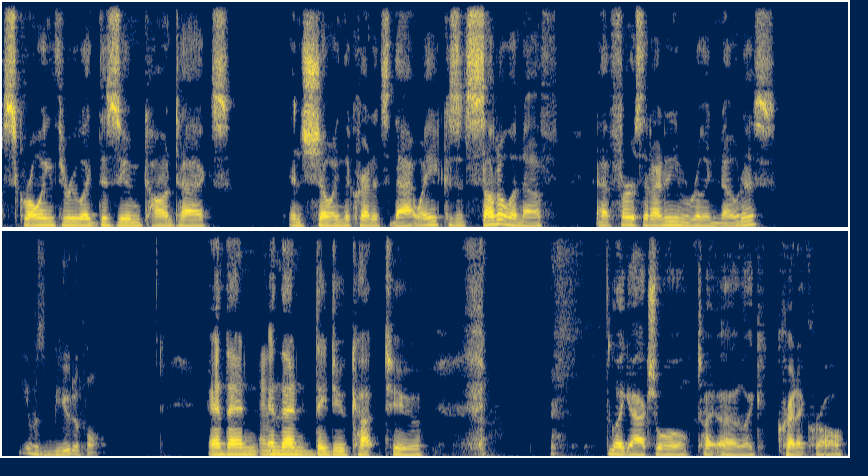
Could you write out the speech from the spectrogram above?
scrolling through like the Zoom contacts and showing the credits that way, because it's subtle enough at first that I didn't even really notice. It was beautiful. and then and, And- then they do cut to like actual ti uh, like credit crawl.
